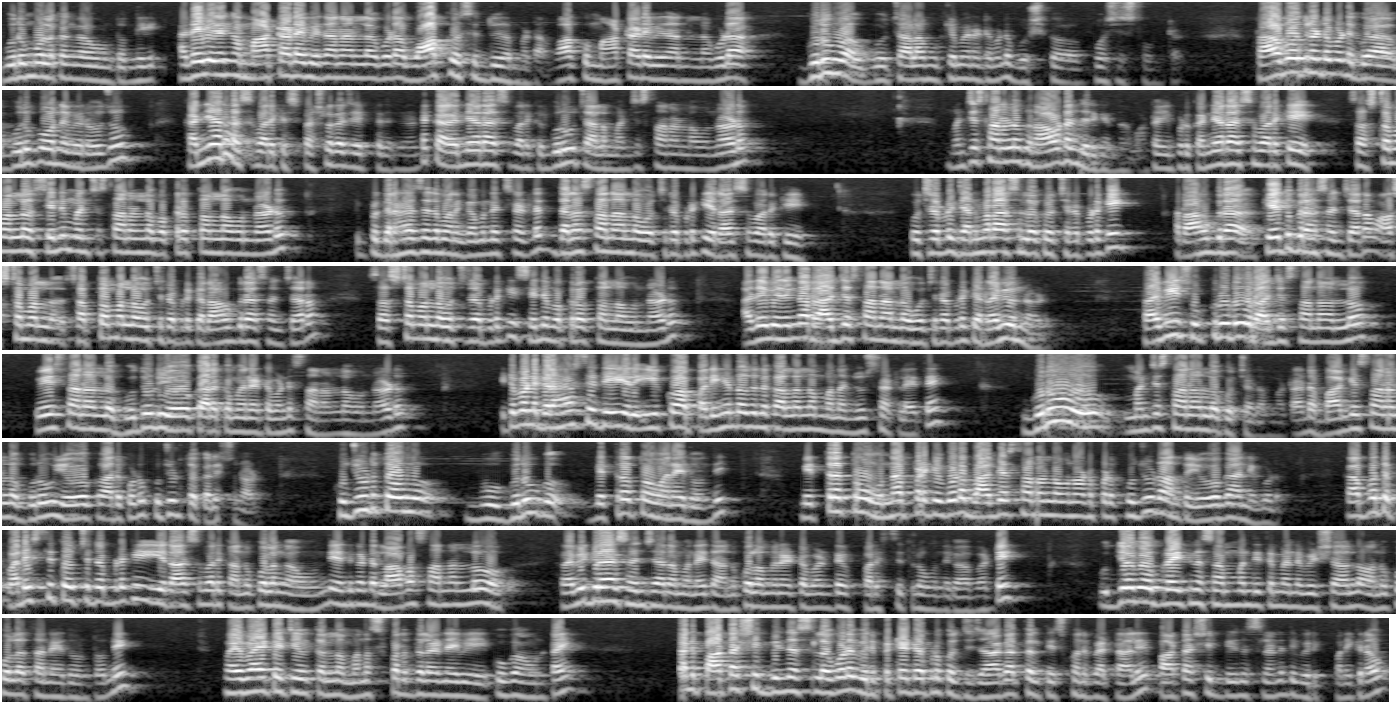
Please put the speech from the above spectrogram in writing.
గురుమూలకంగా ఉంటుంది. అదేవిధంగా మాట్లాడే విధానంలో కూడా వాక్కు సిద్ధు అనమాట వాక్కు మాట్లాడే విధానంలో కూడా గురువు చాలా ముఖ్యమైనటువంటి పోషి పోషిస్తూ ఉంటాడు. రాబోతున్నటువంటి గురు పౌర్ణమి రోజు కన్యారాశి వారికి స్పెషల్గా చెప్పేది ఏంటంటే కన్యారాశి వారికి గురువు చాలా మంచి స్థానంలో ఉన్నాడు. మంచి స్థానంలోకి రావడం జరిగింది అనమాట ఇప్పుడు కన్యారాశి వారికి షష్టమంలో శని మంచి స్థానంలో వక్రత్వంలో ఉన్నాడు. ఇప్పుడు గ్రహస్థితి మనం గమనించినట్లయితే ధనస్థానాల్లో వచ్చేటప్పటికి రాశి వారికి వచ్చినప్పటికి జన్మరాశిలోకి వచ్చేటప్పటికి రాహుగ్రహ కేతుగ్రహ సంచారం అష్టమంలో సప్తమంలో వచ్చేటప్పటికి రాహుగ్రహ సంచారం షష్టమంలో వచ్చేటప్పటికి శని వక్రత్వంలో ఉన్నాడు. అదేవిధంగా రాజ్యస్థానాల్లో వచ్చేటప్పటికి రవి ఉన్నాడు. రవి శుక్రుడు రాజ్యస్థానాల్లో వే స్థానంలో బుధుడు యోగకారకమైనటువంటి స్థానంలో ఉన్నాడు. ఇటువంటి గ్రహస్థితి ఈ యొక్క పదిహేను రోజుల కాలంలో మనం చూసినట్లయితే గురువు మంచి స్థానంలోకి వచ్చాడు అనమాట అంటే భాగ్యస్థానంలో గురువు యోగకారకుడు కుజుడితో కలుస్తున్నాడు. కుజుడితో గురువుకు గురువు మిత్రత్వం అనేది ఉంది. మిత్రత్వం ఉన్నప్పటికీ కూడా భాగ్యస్థానంలో ఉన్నప్పుడు కుజుడు అంత యోగాన్ని ఇవ్వడు. కాకపోతే పరిస్థితి వచ్చేటప్పటికి ఈ రాశి వారికి అనుకూలంగా ఉంది. ఎందుకంటే లాభస్థానంలో రవిగ్రహ సంచారం అనేది అనుకూలమైనటువంటి పరిస్థితిలో ఉంది కాబట్టి ఉద్యోగ ప్రయత్న సంబంధితమైన విషయాల్లో అనుకూలత అనేది ఉంటుంది. వైవాహిక జీవితంలో మనస్పర్ధలు అనేవి ఎక్కువగా ఉంటాయి. కానీ పార్ట్నర్షిప్ బిజినెస్లో కూడా వీరు పెట్టేటప్పుడు కొంచెం జాగ్రత్తలు తీసుకొని పెట్టాలి. పార్ట్నర్షిప్ బిజినెస్లు అనేది వీరికి పనికిరావు.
